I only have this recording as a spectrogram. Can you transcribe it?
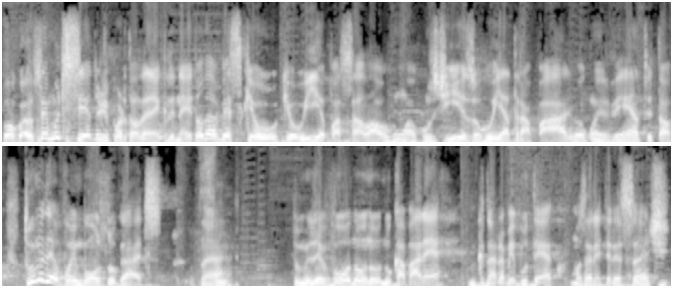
pô, eu saí muito cedo de Porto Alegre, né? E toda vez que eu, que eu ia passar lá algum, alguns dias, ou ia a trabalho, algum evento e tal, tu me levou em bons lugares, né? Tu me levou no, no, no cabaré, que não era bem boteco, mas era interessante.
